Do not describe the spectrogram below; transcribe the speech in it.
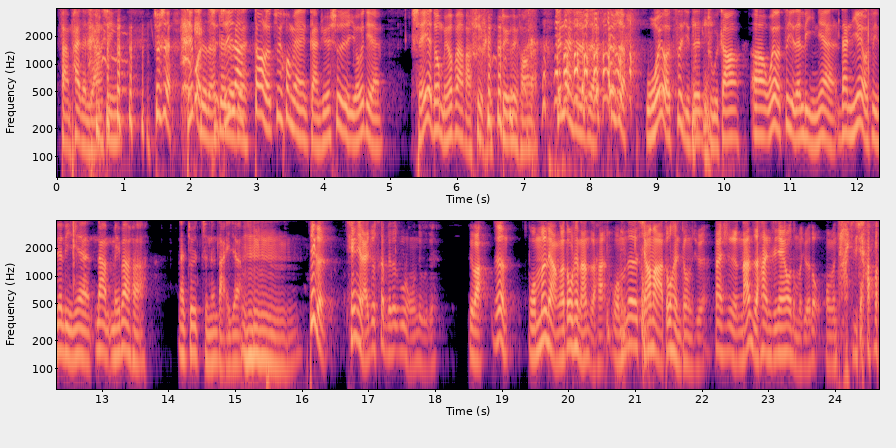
反派的良心，就是结果实际上到了最后面，感觉是有点。谁也都没有办法说服 对对方的，真的是是，就是我有自己的主张，呃，我有自己的理念，但你也有自己的理念，那没办法，那就只能打一架。嗯，这个听起来就特别的乌龙，对不对？对吧？这我们两个都是男子汉，我们的想法都很正确，但是男子汉之间要怎么决斗？我们打一架吧。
